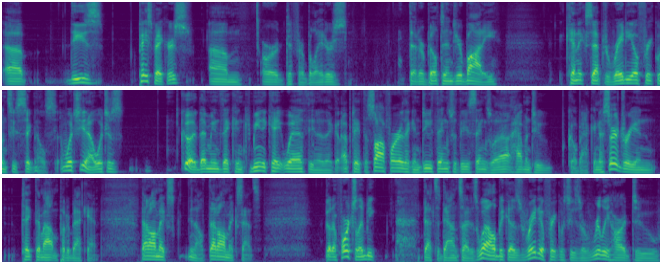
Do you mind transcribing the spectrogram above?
Uh, these pacemakers, um, or defibrillators that are built into your body, can accept radio frequency signals, which, you know, which is good. That means they can communicate with, you know, they can update the software, they can do things with these things without having to go back into surgery and take them out and put it back in. That all makes you know that all makes sense. But unfortunately, be, that's a downside as well because radio frequencies are really hard to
